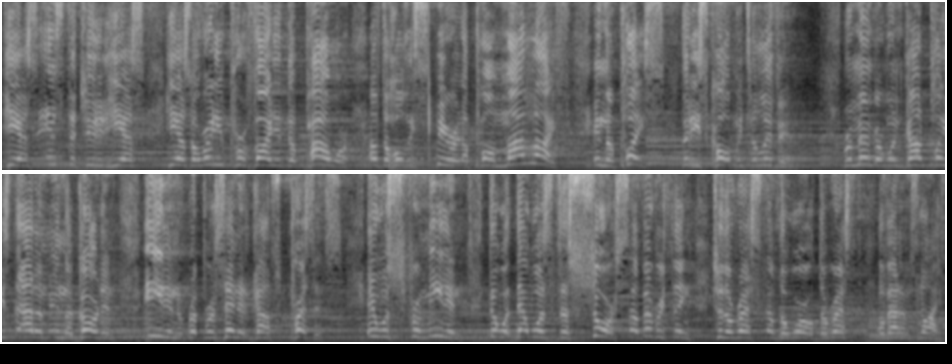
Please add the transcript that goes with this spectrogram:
He has instituted, He has, He has already provided the power of the Holy Spirit upon my life in the place that He's called me to live in. Remember when God placed Adam in the garden, Eden represented God's presence. It was from Eden that was the source of everything to the rest of the world, the rest of Adam's life.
